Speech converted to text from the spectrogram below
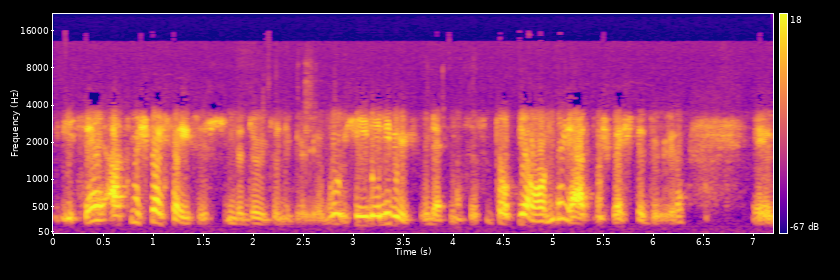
ise 65 sayısı üstünde durduğunu görüyor. Bu hileli bir rulet masası. Top ya 10'da ya 65'te duruyor. E,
